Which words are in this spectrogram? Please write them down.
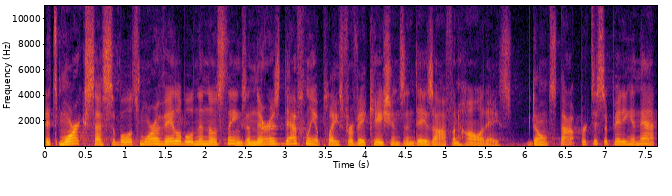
it's more accessible, it's more available than those things. And there is definitely a place for vacations and days off and holidays. Don't stop participating in that.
